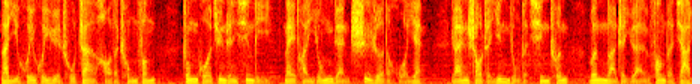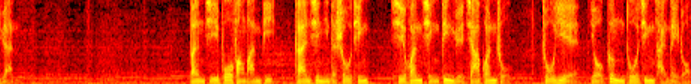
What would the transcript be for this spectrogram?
那一回回跃出战壕的冲锋，中国军人心里那团永远炽热的火焰，燃烧着英勇的青春，温暖着远方的家园。本集播放完毕，感谢您的收听。喜欢请订阅加关注，主页有更多精彩内容。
